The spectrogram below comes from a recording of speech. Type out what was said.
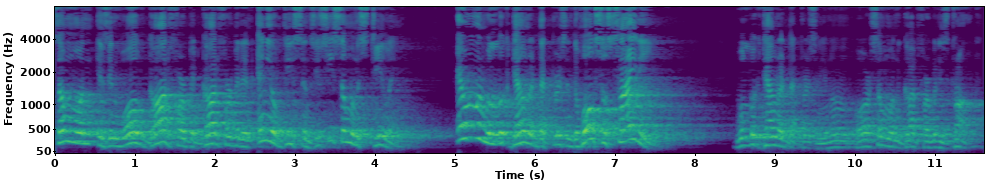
someone is involved, God forbid, God forbid, in any of these sins, you see someone stealing, everyone will look down at that person. The whole society will look down at that person, you know, or someone, God forbid, is drunk.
